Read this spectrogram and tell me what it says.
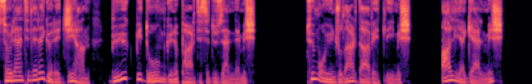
Söylentilere göre Cihan büyük bir doğum günü partisi düzenlemiş. Tüm oyuncular davetliymiş. Alya gelmiş,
